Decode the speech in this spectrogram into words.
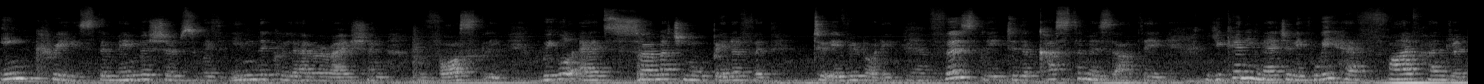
increase the memberships within the collaboration vastly, we will add so much more benefit to everybody. Yeah. Firstly, to the customers out there. You can imagine if we have 500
